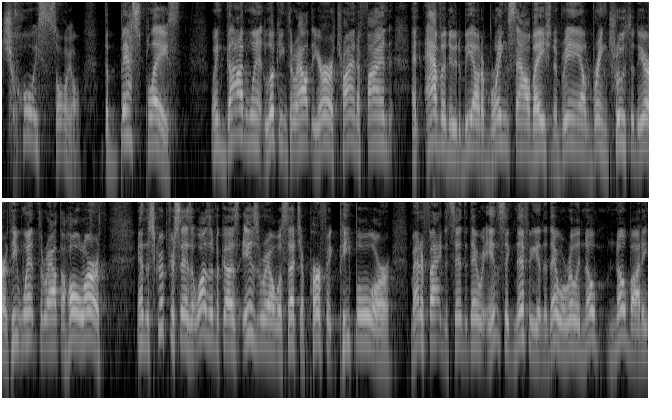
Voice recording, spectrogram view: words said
choice soil, the best place when God went looking throughout the earth trying to find an avenue to be able to bring salvation, to being able to bring truth to the earth, he went throughout the whole earth. And the scripture says it wasn't because Israel was such a perfect people, or matter of fact, it said that they were insignificant, that they were really no, nobody,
